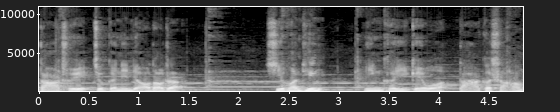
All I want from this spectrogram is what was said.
大锤就跟您聊到这儿，喜欢听您可以给我打个赏。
